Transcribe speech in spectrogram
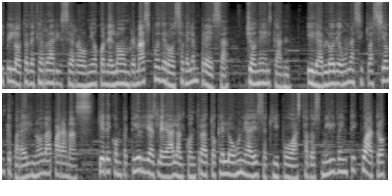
El piloto de Ferrari se reunió con el hombre más poderoso de la empresa, John Elkann, y le habló de una situación que para él no da para más. Quiere competir y es leal al contrato que lo une a ese equipo hasta 2024,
